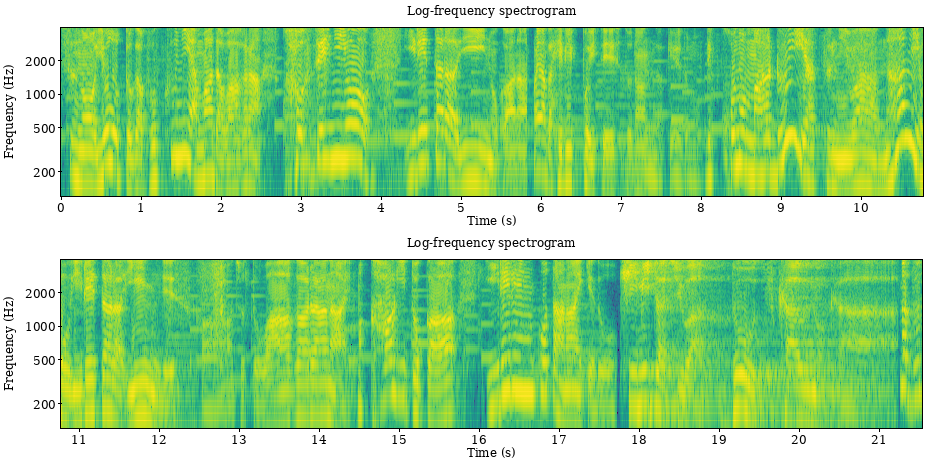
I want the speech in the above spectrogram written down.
つの用途が僕にはまだわからん。小銭を入れたらいいのかな。これなんかヘビっぽいテイストなんだけれども。で、この丸いやつには何を入れたらいいんですか？ちょっとわからない。まあ、鍵とか入れれんことはないけど、君たちはどう使うのか。まあ、ぶっ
